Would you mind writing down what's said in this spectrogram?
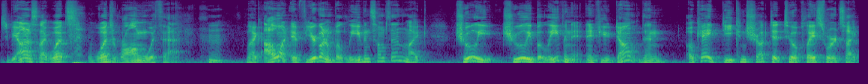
to be honest, like what's what's wrong with that? Hmm. Like I want if you're going to believe in something, like truly truly believe in it. And if you don't, then okay, deconstruct it to a place where it's like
